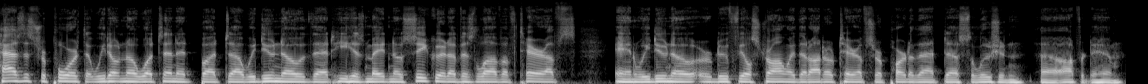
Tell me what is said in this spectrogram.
has this report that we don't know what's in it, but uh, we do know that he has made no secret of his love of tariffs. And we do know or do feel strongly that auto tariffs are part of that uh, solution uh, offered to him.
